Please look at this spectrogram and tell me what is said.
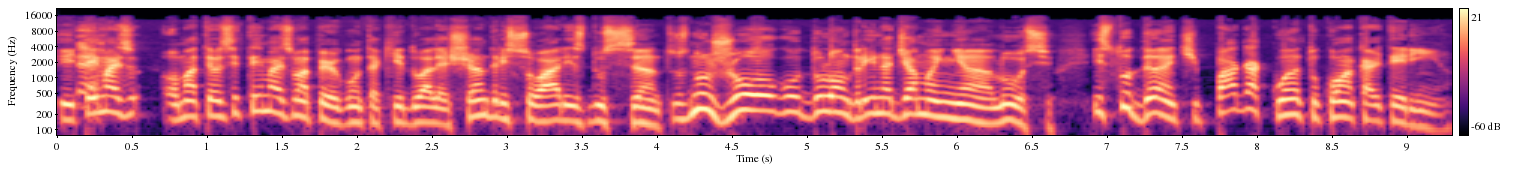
E é. tem mais, ô Matheus, e tem mais uma pergunta aqui do Alexandre Soares dos Santos. No jogo do Londrina de amanhã, Lúcio, estudante paga quanto com a carteirinha?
